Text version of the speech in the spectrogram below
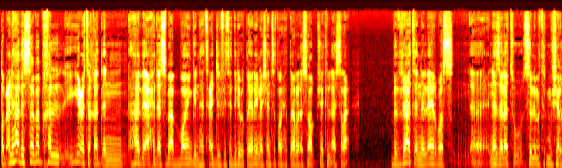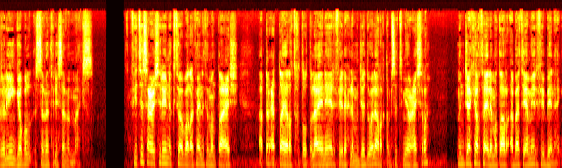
طبعا هذا السبب خل يعتقد إن هذا أحد أسباب بوينغ إنها تعجل في تدريب الطيارين عشان تطرح الطيارة الأسواق بشكل أسرع. بالذات إن الايرباص آه، نزلت وسلمت المشغلين قبل 737 ماكس في 29 أكتوبر 2018 اقلعت طائرة خطوط لاين اير في رحلة مجدولة رقم 610 من جاكرتا إلى مطار أباتي أمير في بينانغ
